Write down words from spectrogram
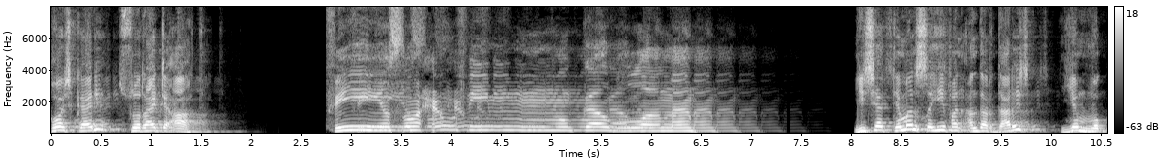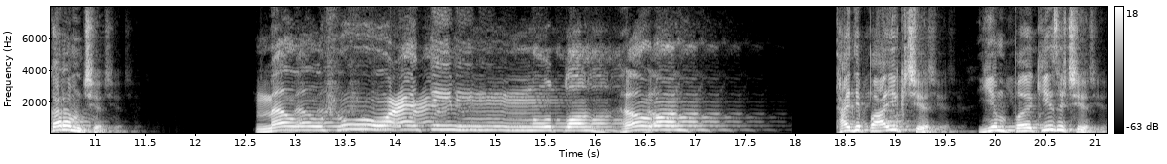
خۄش کرِ سُہ رٹہِ اتھ۔ في صحف مكرمة چھےٚ تِمن صحیفن اندر درج یِم مکرم چھِ؟ مرفوعة مطهرة تھدِ پایِک چھِ یِم پٲکیٖزٕ چھِ۔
